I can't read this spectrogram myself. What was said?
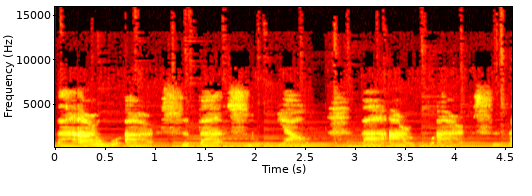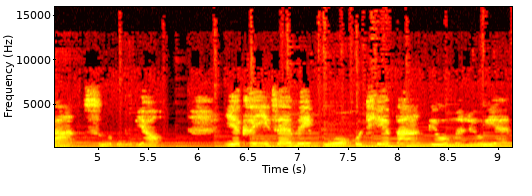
八二五二四八四五幺八二五二四八四五幺。也可以在微博或贴吧给我们留言。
